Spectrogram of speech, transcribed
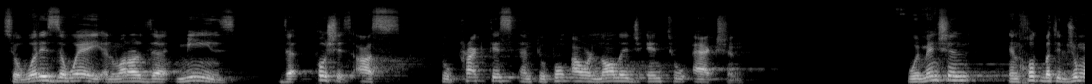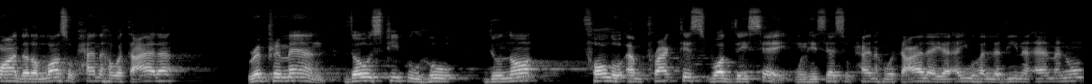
So what is the way and what are the means that pushes us to practice and to put our knowledge into action? We mentioned in Khutbah al-Jum'ah that Allah subhanahu wa ta'ala reprimand those people who do not follow and practice what they say. When he says subhanahu wa ta'ala, يا أيها الذين آمنوا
